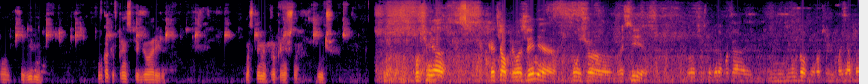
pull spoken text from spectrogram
Вон, все видно. Ну, как и в принципе говорили. В Москве метро, конечно, лучше. В общем, я скачал приложение, ну, еще в России. Но, честно говоря, пока неудобно, вообще непонятно,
